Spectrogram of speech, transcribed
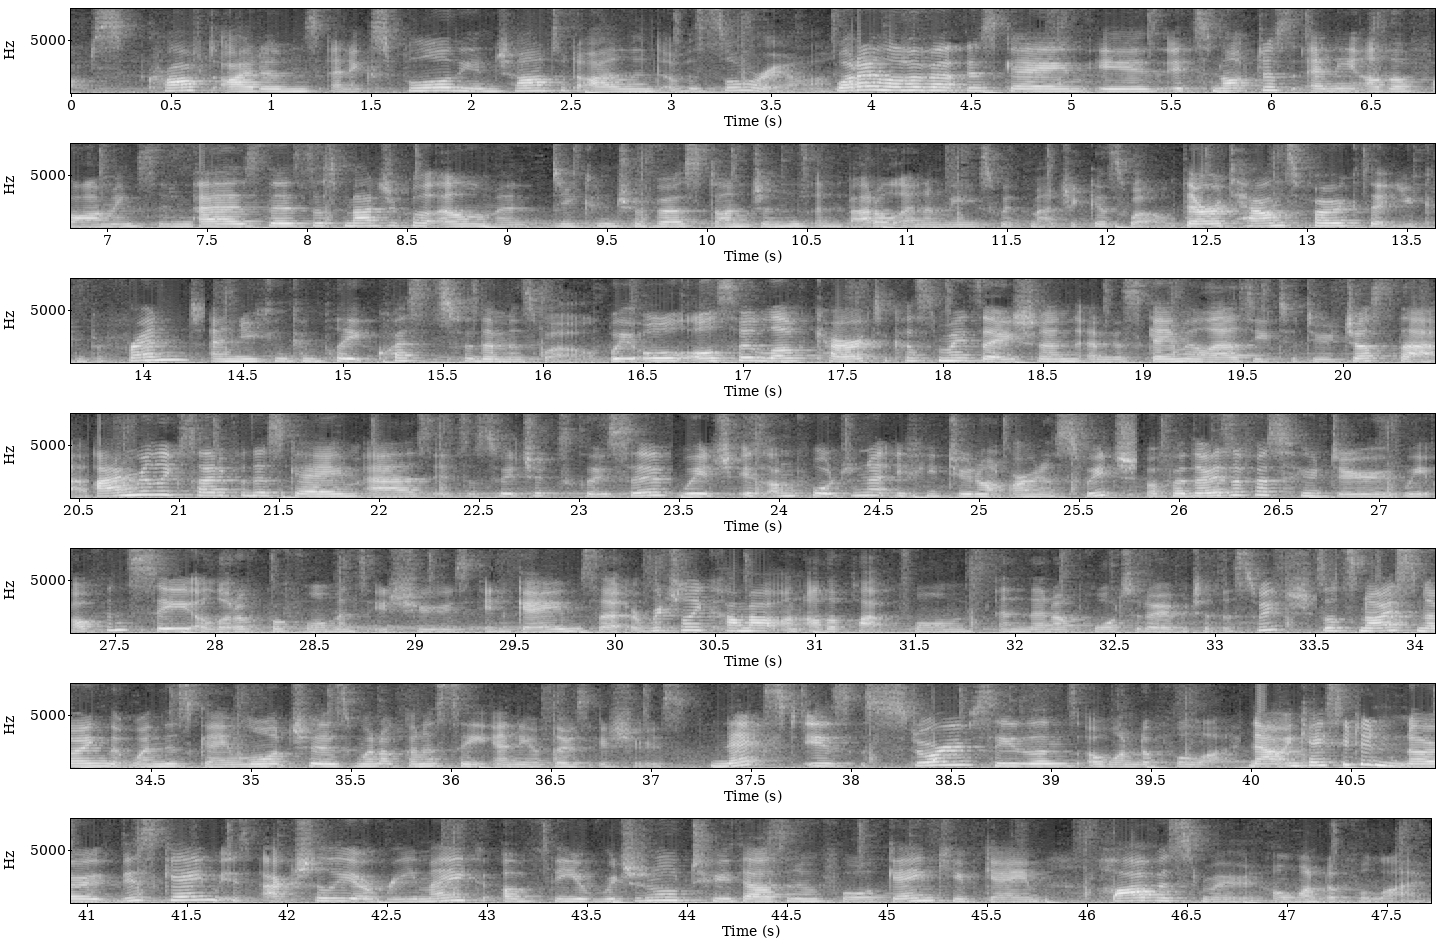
crops, craft items, and explore the enchanted island of Azoria. What I love about this game is it's not just any other farming sim, as there's this magical element. You can traverse dungeons and battle enemies with magic as well. There are townsfolk that you can befriend, and you can complete quests for them as well. We all also love character customization, and this game allows you to do just that. I'm really excited for this game as it's a Switch exclusive, which is unfortunate if you do not own a Switch, but for those of us who do, we often see a lot of performance issues in games that originally come out on other platforms and then are ported over to the Switch. So it's nice knowing that when this game launches, we're not going to see any of those issues. Next is Story of Seasons A Wonderful Life. Now, in case you didn't know, this game is actually a remake of the original 2004 GameCube game Harvest Moon A Wonderful Life.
